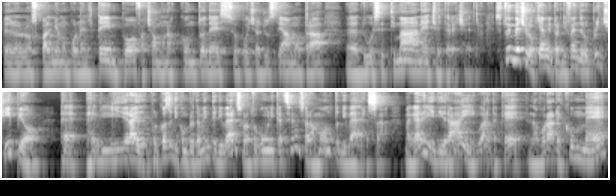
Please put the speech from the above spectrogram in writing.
eh, lo spalmiamo un po' nel tempo, facciamo un acconto adesso, poi ci aggiustiamo tra eh, due settimane, eccetera, eccetera. Se tu invece lo chiami per difendere un principio, eh, eh, gli dirai qualcosa di completamente diverso, la tua comunicazione sarà molto diversa. Magari gli dirai, guarda che lavorare con me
